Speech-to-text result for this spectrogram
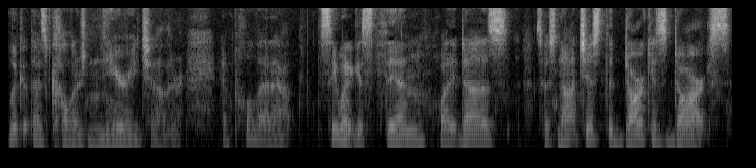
look at those colors near each other and pull that out. See when it gets thin, what it does? So it's not just the darkest darks,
